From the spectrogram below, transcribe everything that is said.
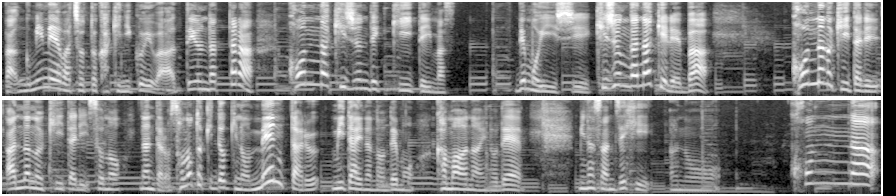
番組名はちょっと書きにくいわっていうんだったらこんな基準で聞いています。でもいいし基準がなければこんなの聞いたりあんなの聞いたりそのなんだろうその時々のメンタルみたいなのでも構わないので皆さんぜひあのこんな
